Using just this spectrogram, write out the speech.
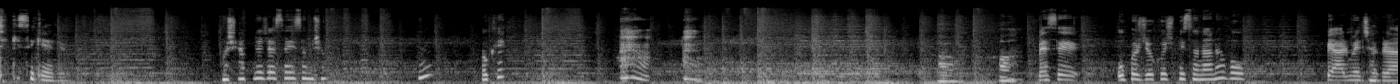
ठीक से कह रहे हो? मुझे अपने जैसा ही समझो। ओके वैसे ऊपर जो कुछ भी सुना ना वो प्यार में झगड़ा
